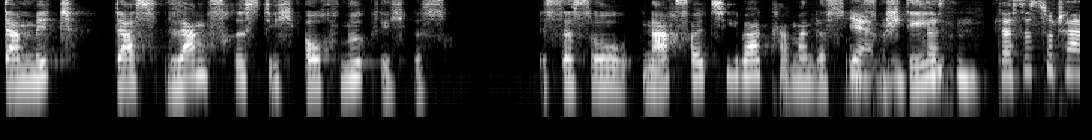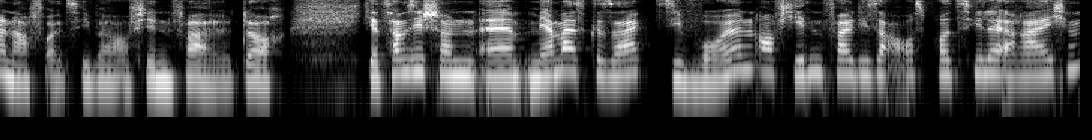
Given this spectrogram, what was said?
damit das langfristig auch möglich ist. Ist das so nachvollziehbar? Kann man das so ja, verstehen? Das, das, ist total nachvollziehbar, auf jeden Fall. Doch. Jetzt haben Sie schon äh, mehrmals gesagt, Sie wollen auf jeden Fall diese Ausbauziele erreichen.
